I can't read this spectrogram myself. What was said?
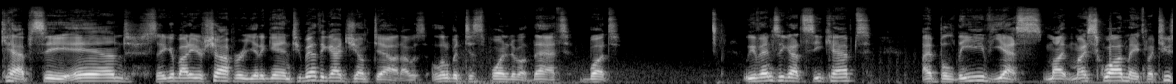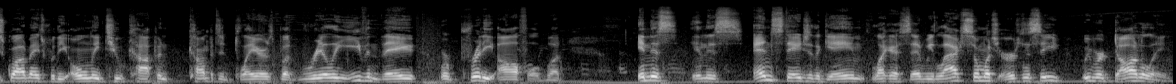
Cap C and say goodbye to your chopper yet again. Too bad the guy jumped out. I was a little bit disappointed about that, but we eventually got C capped. I believe, yes, my, my squad mates, my two squad mates were the only two competent, competent players, but really, even they were pretty awful. But in this in this end stage of the game, like I said, we lacked so much urgency. We were dawdling.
